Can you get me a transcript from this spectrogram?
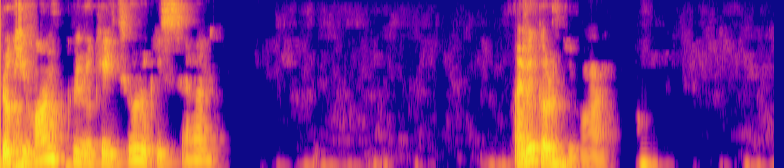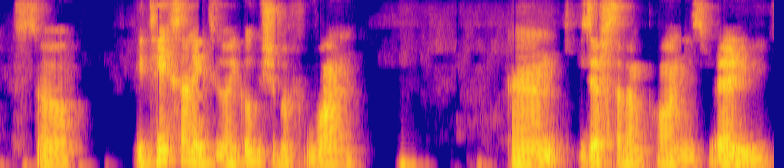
rook e1, rook e2, rook e7, I will go rook e1. So it takes on a2, I go bishop of 1, and his f7 pawn is very weak.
